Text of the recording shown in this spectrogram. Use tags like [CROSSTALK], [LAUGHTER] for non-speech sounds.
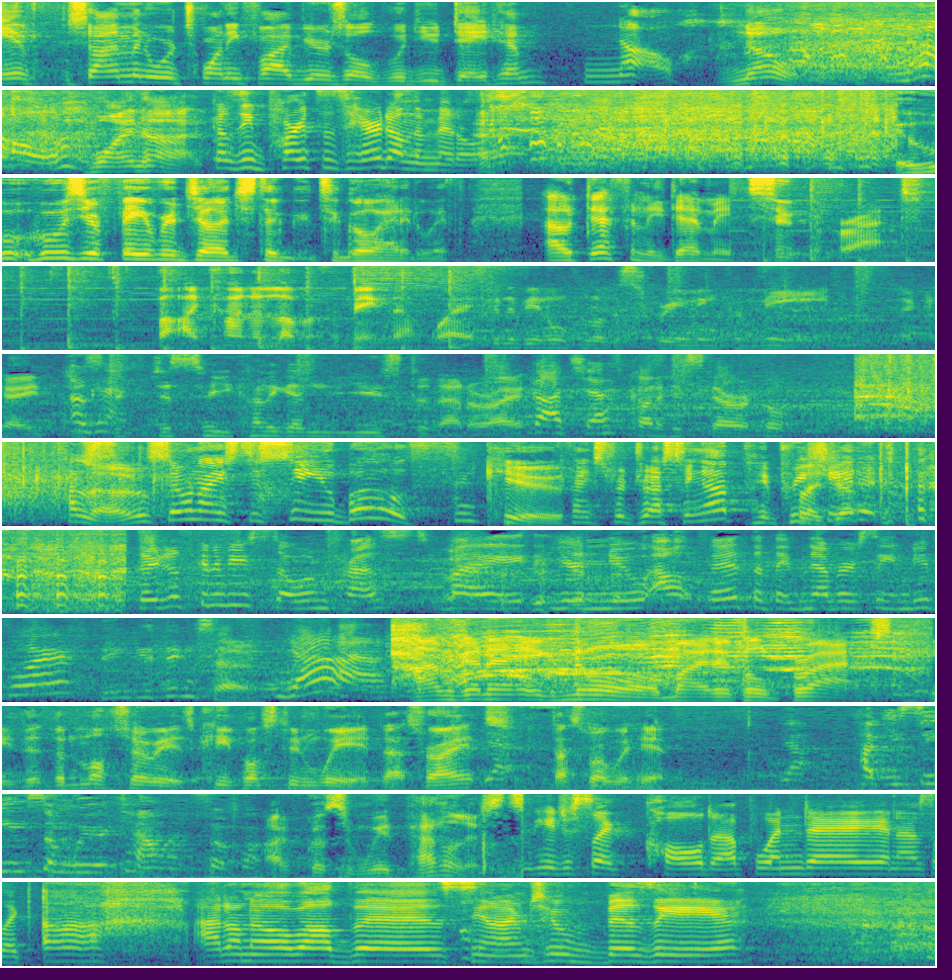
If Simon were 25 years old, would you date him? No. No. [LAUGHS] No. Why not? Because he parts his hair down the middle. [LAUGHS] Who, who's your favorite judge to, to go at it with? Oh, definitely Demi. super brat. But I kind of love her for being that way. It's going to be an awful lot of screaming for me, okay? Just, Okay. just so you kind of get used to that, all right? Gotcha. It's kind of hysterical. Hello. So nice to see you both. Thank you. Thanks for dressing up. I appreciate Pleasure. it. [LAUGHS] They're just gonna be so impressed by your new outfit that they've never seen before. Think you think so? Yeah. I'm gonna ignore my little brat. The, the motto is keep Austin weird, that's right? Yes. That's why we're here. Yeah. Have you seen some weird talent so far? I've got some weird panelists. he just like called up one day and I was like, ah, I don't know about this. You know, I'm too busy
